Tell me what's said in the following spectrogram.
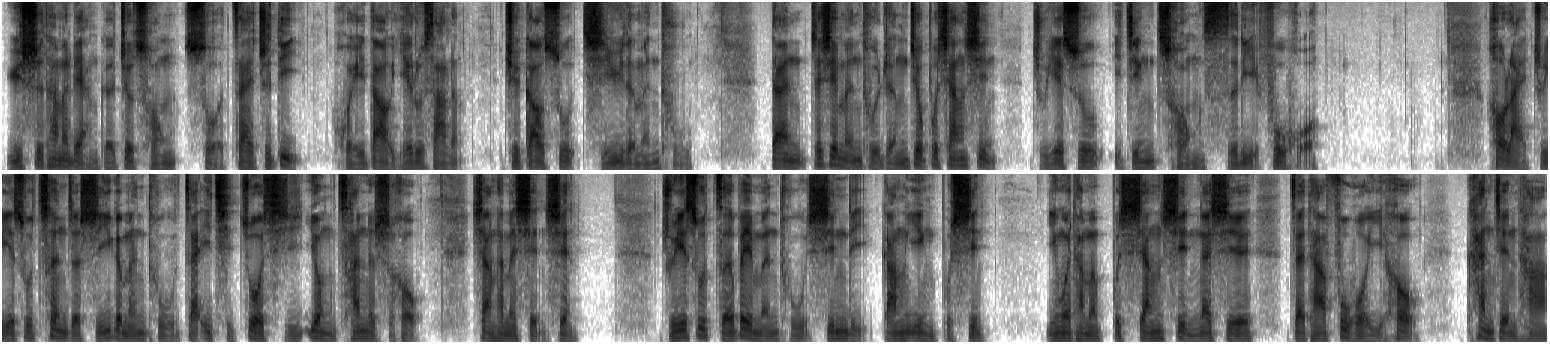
于是，他们两个就从所在之地回到耶路撒冷，去告诉其余的门徒。但这些门徒仍旧不相信。主耶稣已经从死里复活。后来，主耶稣趁着十一个门徒在一起坐席用餐的时候，向他们显现。主耶稣责备门徒心里刚硬不信，因为他们不相信那些在他复活以后看见他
